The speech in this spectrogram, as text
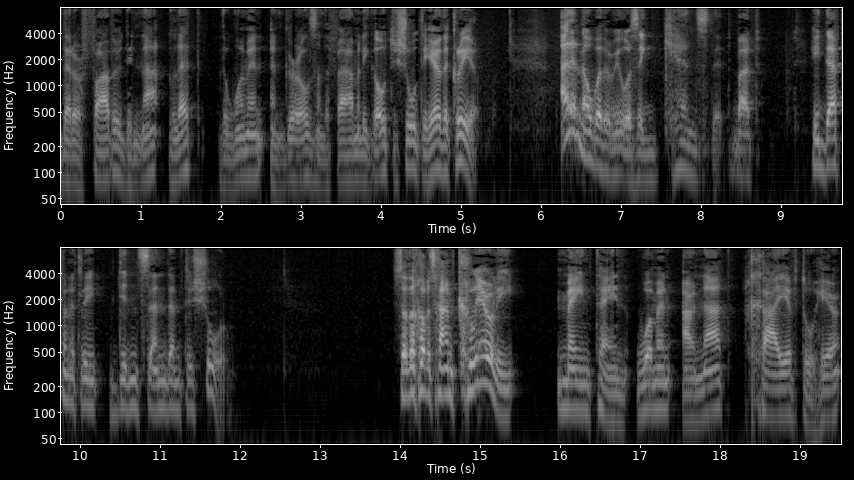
that her father did not let the women and girls in the family go to shul to hear the kriya. I don't know whether he was against it, but he definitely didn't send them to shul. So the Chofetz Chaim clearly maintain women are not chayiv to hear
